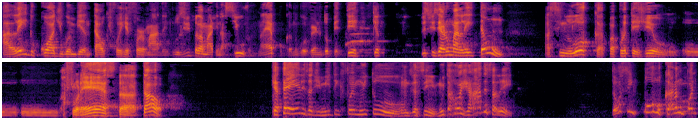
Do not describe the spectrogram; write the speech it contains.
A lei do Código Ambiental que foi reformada, inclusive pela Marina Silva, na época, no governo do PT, que eles fizeram uma lei tão assim louca para proteger o, o, o, a floresta tal, que até eles admitem que foi muito, vamos dizer assim, muito arrojada essa lei. Então, assim, porra, o cara não pode.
